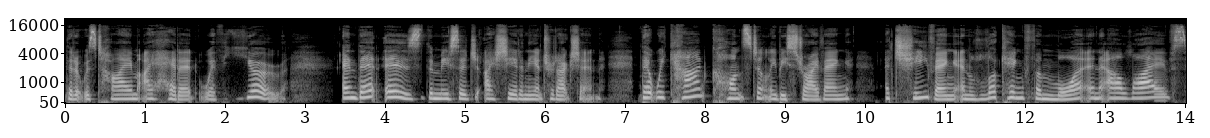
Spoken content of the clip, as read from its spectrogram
that it was time I had it with you. And that is the message I shared in the introduction that we can't constantly be striving, achieving, and looking for more in our lives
